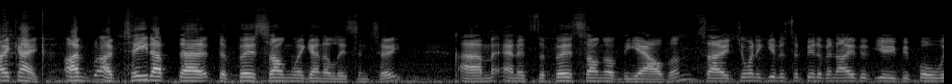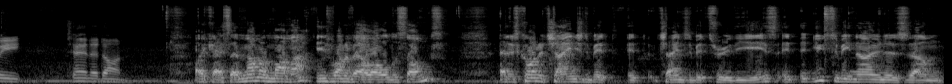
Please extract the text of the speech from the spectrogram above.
Okay, I'm, I've teed up the the first song we're going to listen to, um, and it's the first song of the album. So, do you want to give us a bit of an overview before we turn it on? Okay, so Mumma Mumma is one of our older songs, and it's kind of changed a bit. It changed a bit through the years. It, it used to be known as um,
